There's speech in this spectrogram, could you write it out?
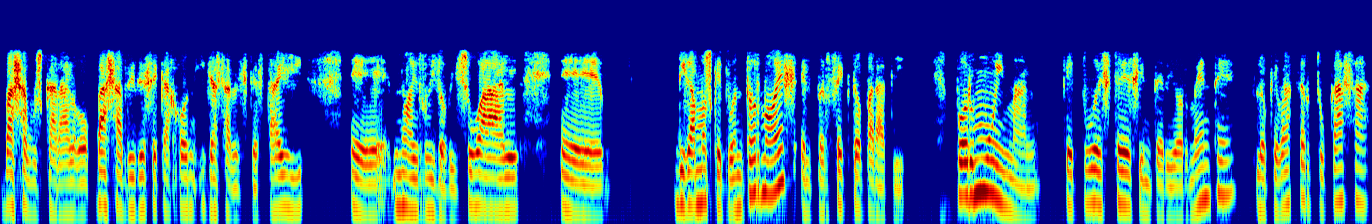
vas a buscar algo, vas a abrir ese cajón y ya sabes que está ahí, eh, no hay ruido visual, eh, digamos que tu entorno es el perfecto para ti. Por muy mal que tú estés interiormente, lo que va a hacer tu casa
